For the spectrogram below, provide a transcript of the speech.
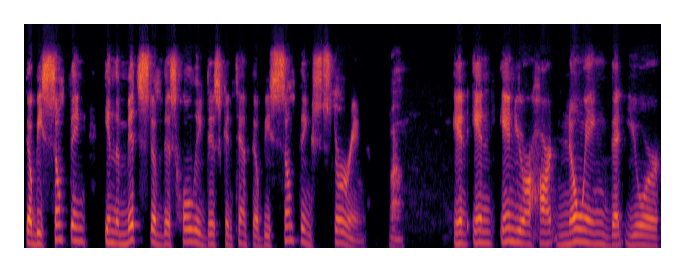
there'll be something in the midst of this holy discontent there'll be something stirring wow in in in your heart knowing that you're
